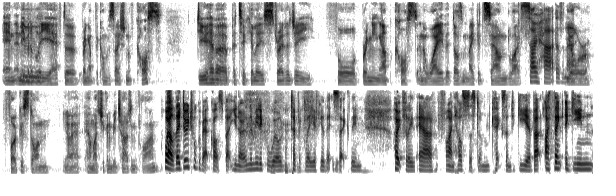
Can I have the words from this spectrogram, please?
and inevitably mm. you have to bring up the conversation of cost. Do you have a particular strategy for bringing up cost in a way that doesn't make it sound like so hard, isn't you're it? You're focused on you know how much you're going to be charging the client. Well, they do talk about cost, but you know, in the medical world, typically, if you're that sick, then hopefully our fine health system kicks into gear. But I think again,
